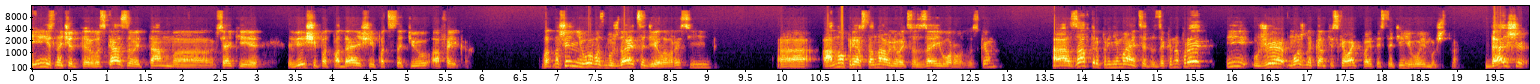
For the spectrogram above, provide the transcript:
и, значит, высказывает там э, всякие вещи, подпадающие под статью о фейках. В отношении его возбуждается дело в России. А, оно приостанавливается за его розыском. А завтра принимается этот законопроект, и уже можно конфисковать по этой статье его имущество. Дальше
